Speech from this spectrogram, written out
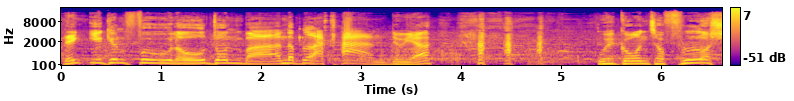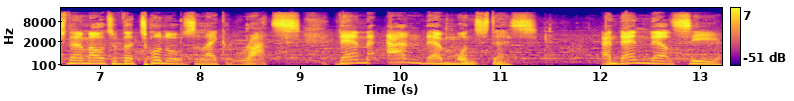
Think you can fool old Dunbar and the Black Hand, do ya? We're going to flush them out of the tunnels like rats, them and their monsters. And then they'll see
